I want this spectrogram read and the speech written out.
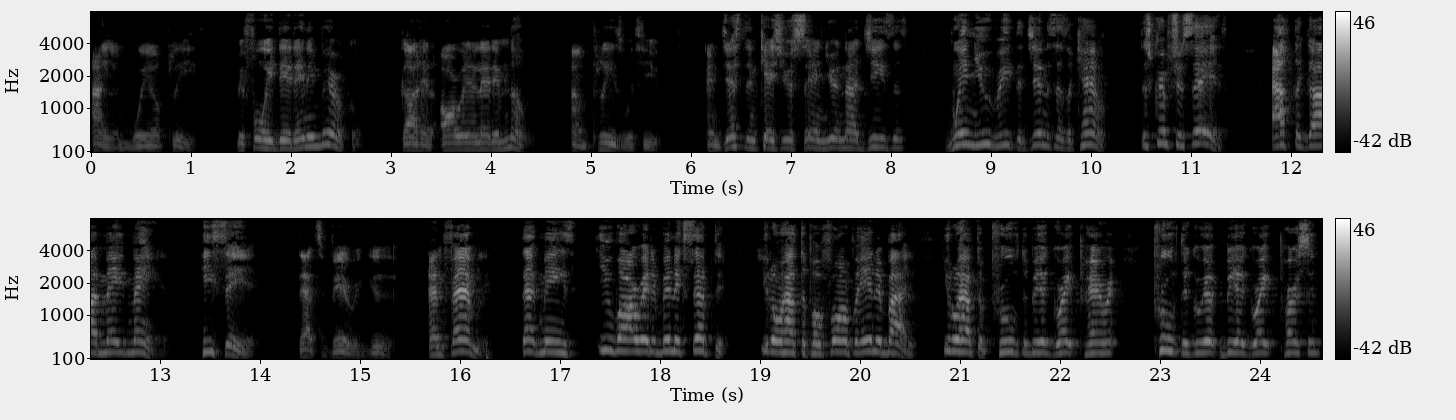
I am well pleased? Before he did any miracle, God had already let him know, I'm pleased with you. And just in case you're saying you're not Jesus, when you read the Genesis account, the scripture says, after God made man, he said, That's very good. And family, that means you've already been accepted. You don't have to perform for anybody. You don't have to prove to be a great parent, prove to be a great person.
